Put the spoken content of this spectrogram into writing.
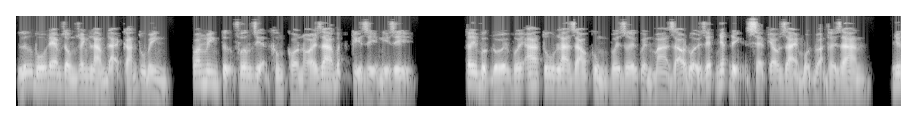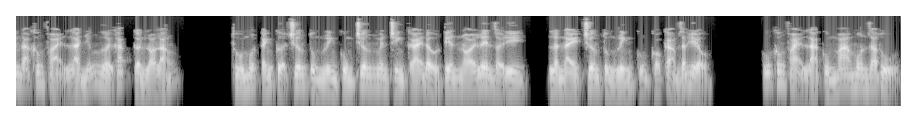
lữ bố đem dòng doanh làm đại cán tù binh quan minh tự phương diện không có nói ra bất kỳ dị nghị gì. Tây vực đối với a tu la giáo cùng với giới quyền ma giáo đổi giết nhất định sẽ kéo dài một đoạn thời gian, nhưng đã không phải là những người khác cần lo lắng thủ một cánh cửa trương tùng linh cùng trương nguyên Trình cái đầu tiên nói lên rời đi, lần này trương tùng linh cũng có cảm giác hiểu. Cũng không phải là cùng ma môn giao thủ,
